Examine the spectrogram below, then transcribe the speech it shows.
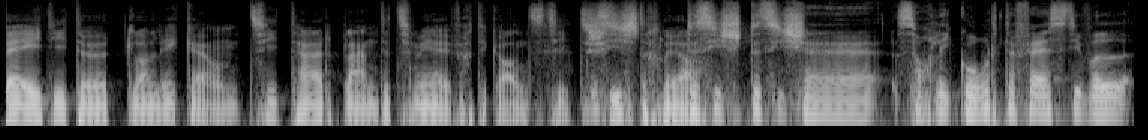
beide dort liegen. Und seither blendet es mich einfach die ganze Zeit. Das Das scheisst ein bisschen an. Das ist, das ist äh, so ein bisschen Gurtenfestival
